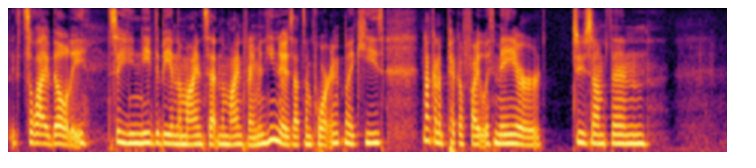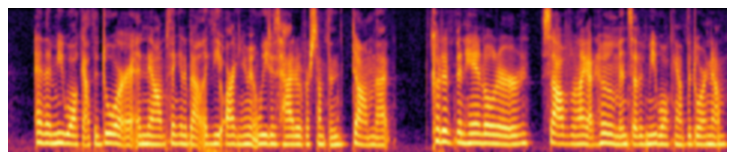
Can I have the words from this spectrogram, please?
it's a liability. So you need to be in the mindset and the mind frame. And he knows that's important. Like he's not going to pick a fight with me or do something and then me walk out the door and now I'm thinking about like the argument we just had over something dumb that could have been handled or solved when I got home instead of me walking out the door. Now I'm,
